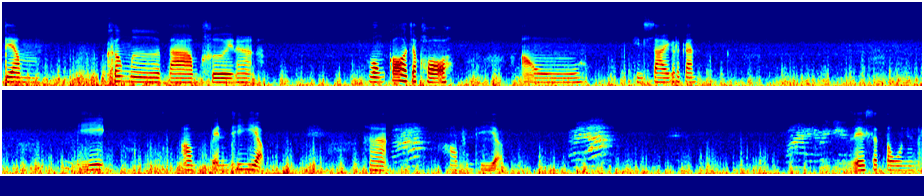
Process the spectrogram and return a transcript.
เตรียมเครื่องมือตามเคยนะฮะผมก็จะขอ เอาหินทรายก็แล้วกัน นี่ เอาเป็นที่เหยียบฮะเอาเป็นที่เหยียบเลสโตนอยู่ไหน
